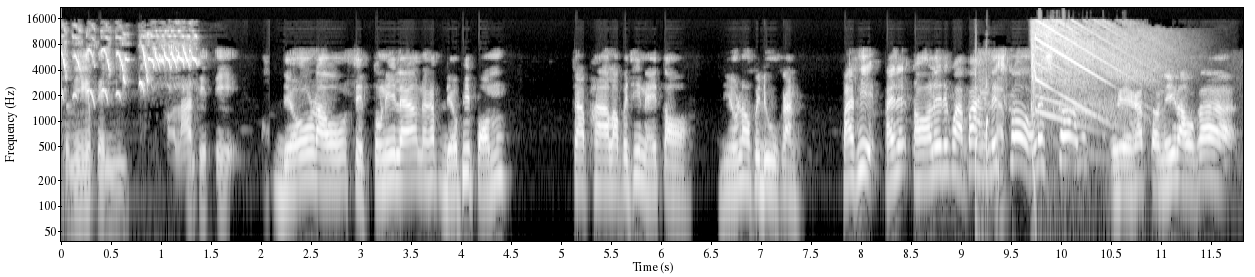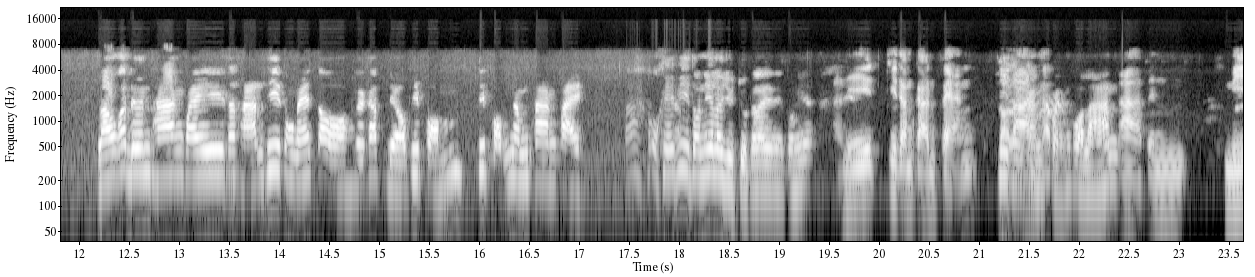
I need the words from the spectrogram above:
ตัวนี้ก็เป็น เกาะล้านซิตี้เดี๋ยวเราเสร็จตรงนี้แล้วนะครับ เดี๋ยวพี่ป๋อมจะพาเราไปที่ไหนต่อ เดี๋ยวเราไปดูกัน ไปพี่ไปเลยต่อเลยดีกว่าไป้า let's go let's go โอเคครับ ตอนนี้เราก็เราก็เดินทางไปสถานที่ตรงไหนต่อนะครับ เดี๋ยวพี่ป๋อมพี่ป๋อมนำทางไปอะโอเคพี่ตอนนี้เราอยู่จุดอะไรเนี่ยตรงเนี้ยอันนี้ที่ทำการแฝงที่เกาะล้านทำการครับแขวงเกาะล้าน อ่า เป็นมี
